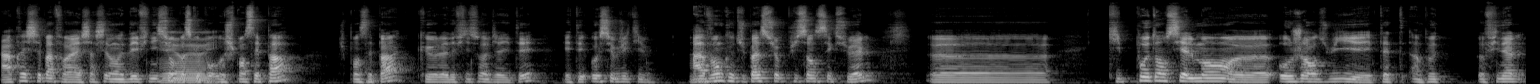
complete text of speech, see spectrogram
Après, je sais pas, faudrait aller chercher dans les définitions Et parce ouais, que pour- ouais. je pensais pas, je pensais pas que la définition de la vérité était aussi objective. Avant que tu passes sur puissance sexuelle, euh, qui potentiellement euh, aujourd'hui est peut-être un peu, au final,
